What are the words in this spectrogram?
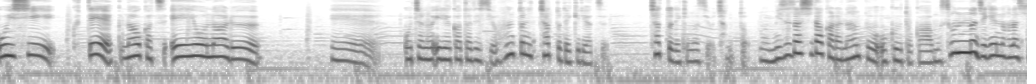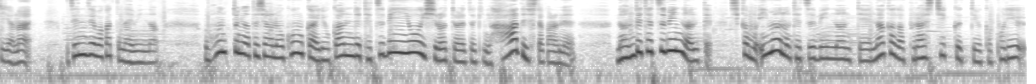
美味しくてなおかつ栄養のある、えー、お茶の入れ方ですよ。本当にチャットできるやつ。チャットできますよちゃんともう水出しだから何分置くとかもうそんな次元の話じゃない。全然分かってないみんな。もう本当に私あの今回旅館で鉄瓶用意しろって言われた時に「はあ」でしたからね。なんで鉄瓶なんて？しかも今の鉄瓶なんて中がプラスチックっていうかポリ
